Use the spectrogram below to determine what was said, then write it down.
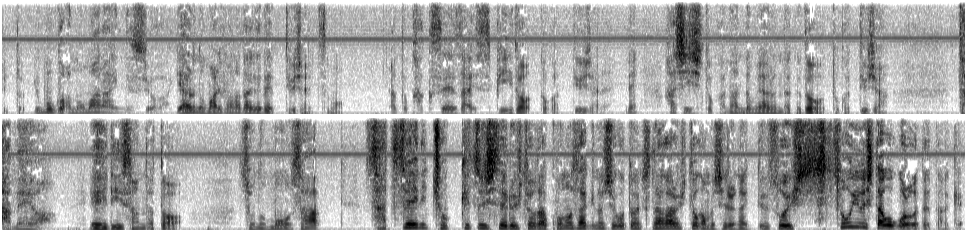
言って、僕は飲まないんですよ。やるのマリファナだけでって言うじゃん、いつも。あと、覚醒剤、スピードとかって言うじゃない。ね。ハシシとか何でもやるんだけど、とかって言うじゃん。ダメよ。AD さんだと。そのもうさ、撮影に直結してる人だ、この先の仕事につながる人かもしれないっていう、そういう、そういう下心が出たわけ。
